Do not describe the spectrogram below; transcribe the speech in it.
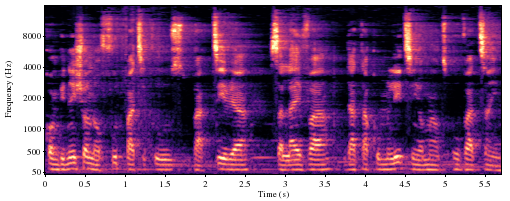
combination of food particles, bacteria, saliva that accumulate in your mouth over time.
